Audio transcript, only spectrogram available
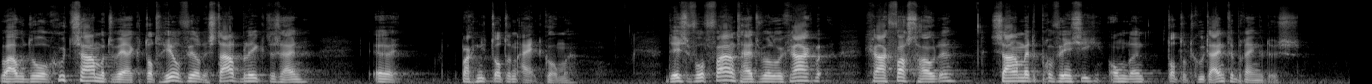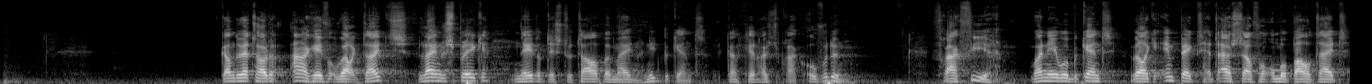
waar we door goed samen te werken tot heel veel in staat bleken te zijn, eh, mag niet tot een eind komen. Deze voortvarendheid willen we graag, graag vasthouden, samen met de provincie, om dan tot het goed eind te brengen dus. Kan de wethouder aangeven op welke tijdslijn we spreken? Nee, dat is totaal bij mij nog niet bekend. Daar kan ik geen uitspraak over doen. Vraag 4. Wanneer wordt bekend welke impact het uitstel van onbepaalde tijd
